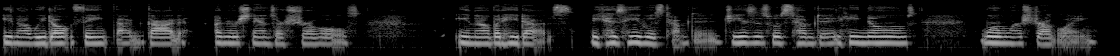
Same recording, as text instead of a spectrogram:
you know we don't think that god understands our struggles you know but he does because he was tempted. Jesus was tempted. He knows when we're struggling.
